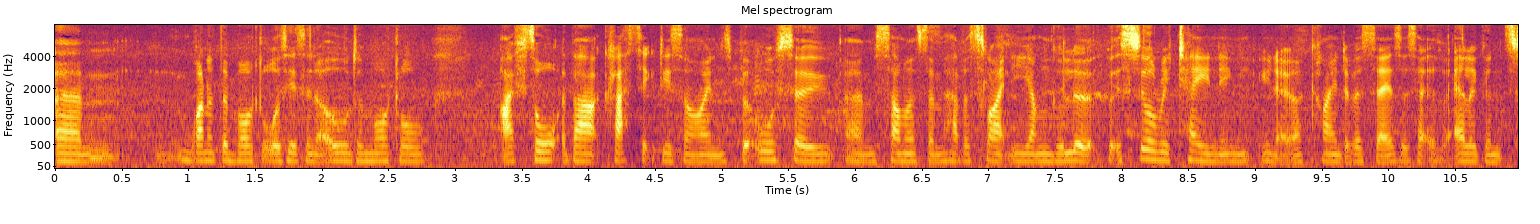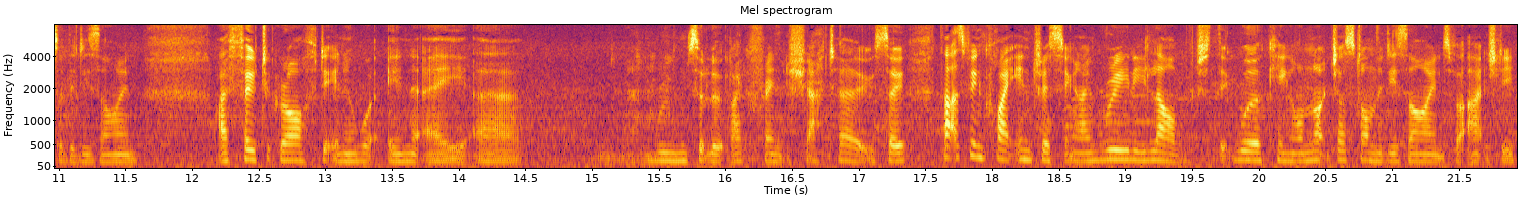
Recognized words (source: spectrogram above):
um, one of the models is an older model. I've thought about classic designs, but also um, some of them have a slightly younger look, but still retaining, you know, a kind of a, says a set of elegance to the design. I photographed it in a in a uh, rooms that look like French chateau. So that's been quite interesting. I really loved that working on not just on the designs, but actually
